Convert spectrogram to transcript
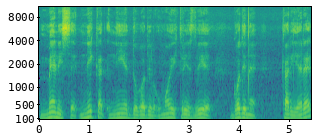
meni se nikad nije dogodilo u mojih 32 godine karijere,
